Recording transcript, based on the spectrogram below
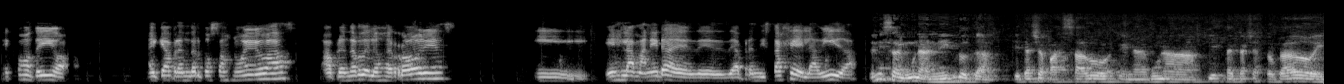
es como te digo, hay que aprender cosas nuevas, aprender de los errores y es la manera de, aprendizaje de la vida. ¿Tenés alguna anécdota que te haya pasado en alguna fiesta que hayas tocado y,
